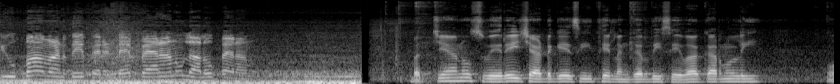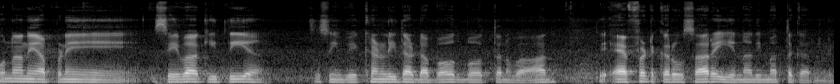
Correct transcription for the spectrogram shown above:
ਟਿਊਬਾਂ ਵੰਡਦੇ ਫਿਰਨ ਦੇ ਪੈਰਾਂ ਨੂੰ ਲਾ ਲਓ, ਪੈਰਾਂ ਨੂੰ। ਬੱਚਿਆਂ ਨੂੰ ਸਵੇਰੇ ਹੀ ਛੱਡ ਗਏ ਸੀ ਇੱਥੇ ਲੰਗਰ ਦੀ ਸੇਵਾ ਕਰਨ ਲਈ। ਉਹਨਾਂ ਨੇ ਆਪਣੇ ਸੇਵਾ ਕੀਤੀ ਆ। ਤੁਸੀਂ ਵੇਖਣ ਲਈ ਤੁਹਾਡਾ ਬਹੁਤ ਬਹੁਤ ਧੰਨਵਾਦ ਤੇ ਐਫਰਟ ਕਰੋ ਸਾਰੇ ਹੀ ਇਹਨਾਂ ਦੀ ਮਦਦ ਕਰਨ ਲਈ।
